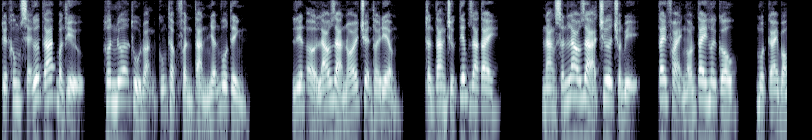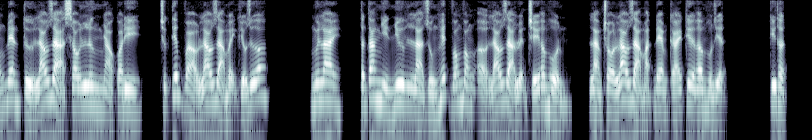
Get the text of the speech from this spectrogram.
tuyệt không sẽ ướt át bẩn thỉu, hơn nữa thủ đoạn cũng thập phần tàn nhẫn vô tình. Liên ở lão giả nói chuyện thời điểm, thần tăng trực tiếp ra tay. Nàng sấn lão giả chưa chuẩn bị, tay phải ngón tay hơi câu, một cái bóng đen từ lão giả sau lưng nhào qua đi, trực tiếp vào lão giả mệnh khiếu giữa. Nguyên lai, like, tần tăng nhìn như là dùng hết vóng vong ở lão giả luyện chế âm hồn, làm cho lão giả mặt đem cái kia âm hồn diệt. Kỳ thật,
